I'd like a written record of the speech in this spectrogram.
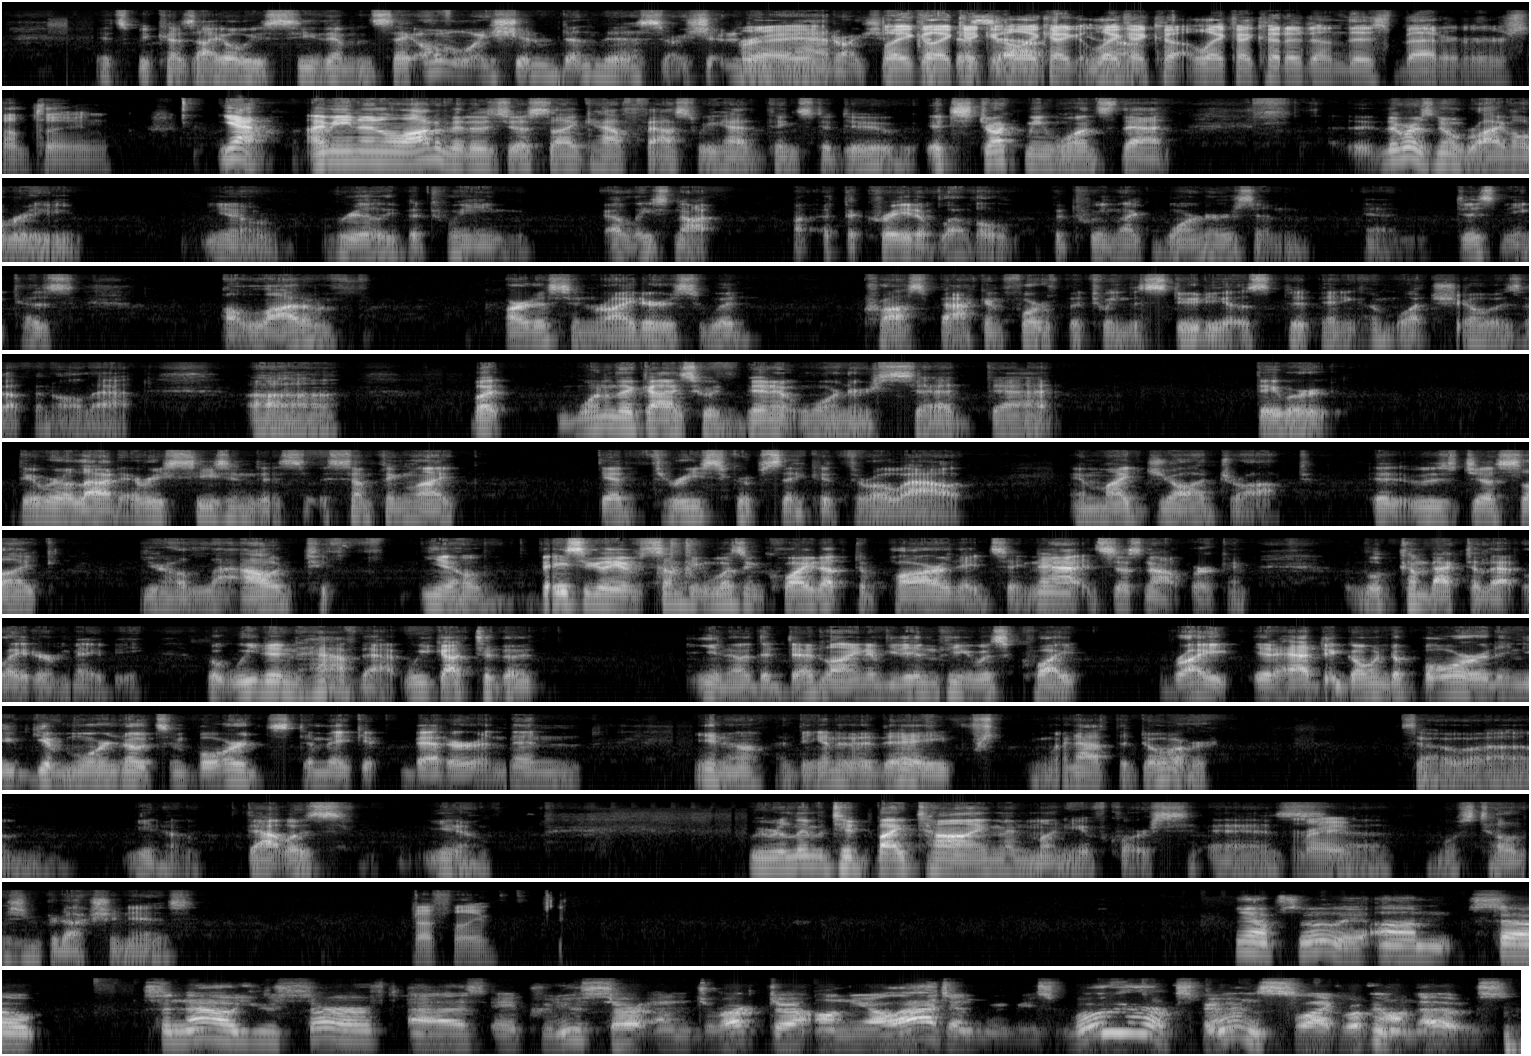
it's because I always see them and say, "Oh, I should have done this, or I should have right. done that, or I should like like I, out, like I like know? I could like I could have done this better or something." Yeah, I mean, and a lot of it is just like how fast we had things to do. It struck me once that there was no rivalry, you know, really between, at least not at the creative level, between like Warner's and and Disney, because a lot of artists and writers would cross back and forth between the studios depending on what show is up and all that. Uh, but one of the guys who had been at Warner said that they were they were allowed every season to something like they had three scripts they could throw out, and my jaw dropped. It was just like you're allowed to, you know, basically if something wasn't quite up to par, they'd say, "Nah, it's just not working." We'll come back to that later, maybe. But we didn't have that. We got to the, you know, the deadline. If you didn't think it was quite right, it had to go into board, and you'd give more notes and boards to make it better. And then, you know, at the end of the day, went out the door. So, um, you know, that was, you know, we were limited by time and money, of course, as Right. uh, most television production is. Definitely. Yeah, absolutely. Um, so, so now you served as a producer and director on the Aladdin movies. What were your experience like working on those?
